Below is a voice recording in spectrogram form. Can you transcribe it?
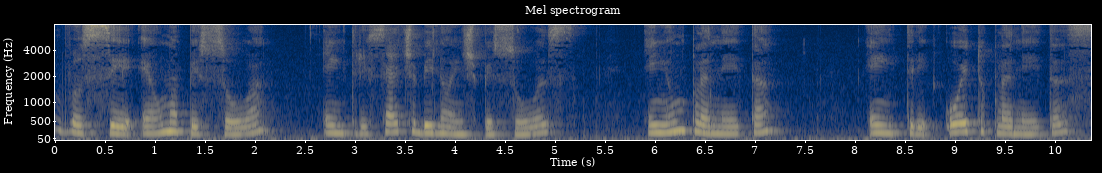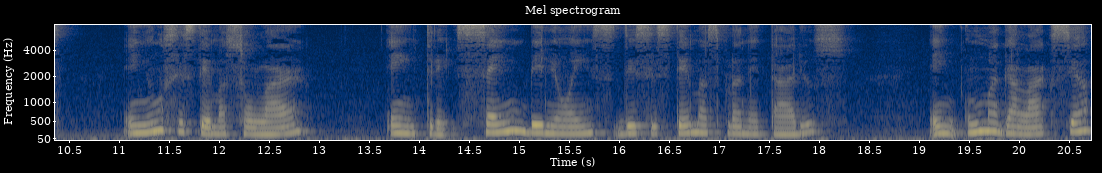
Você é uma pessoa entre 7 bilhões de pessoas em um planeta entre oito planetas em um sistema solar entre 100 bilhões de sistemas planetários em uma galáxia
